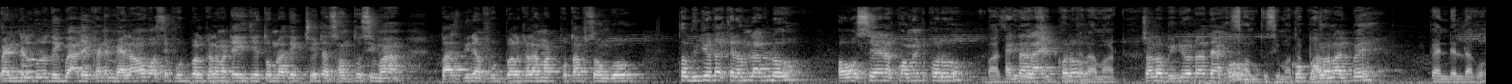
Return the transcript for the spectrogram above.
প্যান্ডেলগুলো দেখবে। আর এখানে মেলাও বসে ফুটবল খেলা মাঠে। এই যে তোমরা দেখছ এটা সন্তোষী মা বাসবিরা ফুটবল খেলা মাঠ প্রতাপ সংঘ। তো ভিডিওটা কেরম লাগল? অবশ্যই একটা কমেন্ট করো একটা লাইক করো। চলো ভিডিওটা দেখো। খুব ভালো লাগবে। প্যান্ডেল দেখো।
